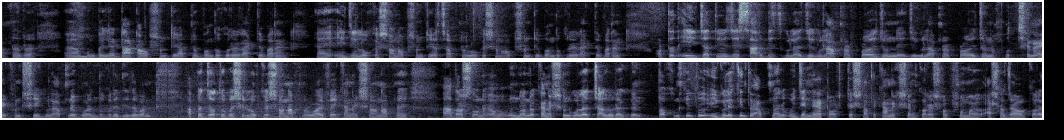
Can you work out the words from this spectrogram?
আপনার মোবাইলের ডাটা অপশনটি আপনি বন্ধ করে রাখতে পারেন হ্যাঁ এই যে লোকেশন অপশনটি আছে, আপনার লোকেশন অপশনটি বন্ধ করে রাখতে পারেন। অর্থাৎ এই জাতীয় যে সার্ভিসগুলো যেগুলো আপনার প্রয়োজন নেই, যেগুলো আপনার প্রয়োজন হচ্ছে না এখন, সেইগুলো আপনি বন্ধ করে দিতে পারেন। আপনার যত বেশি লোকেশন আপনার ওয়াইফাই কানেকশন আপনি আদার্স অন্যান্য কানেকশনগুলো চালু রাখবেন, তখন কিন্তু এইগুলো কিন্তু আপনার ওই যে নেটওয়ার্কের সাথে কানেকশন করে সব সময় আসা যাওয়া করে,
